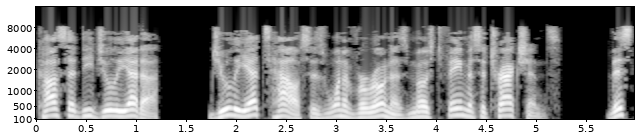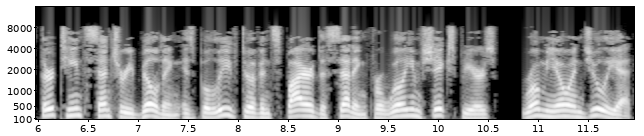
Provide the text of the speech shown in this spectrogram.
Casa di Giulietta. Juliet's house is one of Verona's most famous attractions. This 13th-century building is believed to have inspired the setting for William Shakespeare's Romeo and Juliet.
